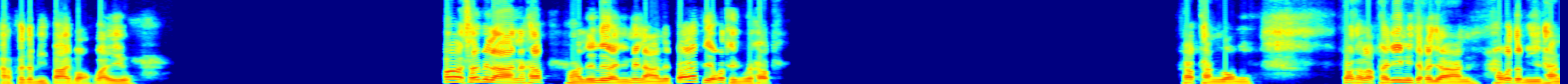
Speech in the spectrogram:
ครับก็จะมีป้ายบอกไว้อยู่ก็ใช้เวลานะครับมาเรื่อยๆนี่ไม่นานเลยแป๊บเดียวก็ถึงแล้วครับ ครับทางลง ก็สำหรับใครที่มีจักรยานเขาก็จะมีทาง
